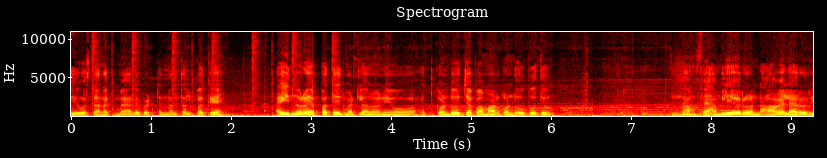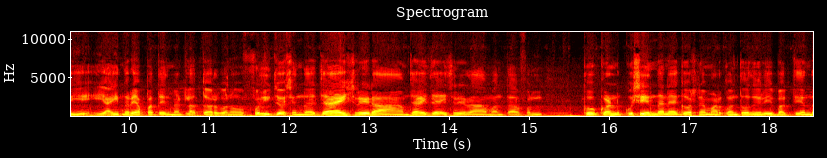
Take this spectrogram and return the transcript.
ದೇವಸ್ಥಾನಕ್ಕೆ ಮೇಲೆ ಬೆಟ್ಟದ ಮೇಲೆ ತಲುಪಕ್ಕೆ. ಐದುನೂರ ಎಪ್ಪತ್ತೈದು ಮೆಟ್ಲನ್ನು ನೀವು ಹತ್ಕೊಂಡು ಜಪ ಮಾಡ್ಕೊಂಡು ಹೋಗ್ಬೋದು. ನಮ್ಮ ಫ್ಯಾಮ್ಲಿಯವರು, ನಾವೆಲ್ಲರೂ ಈ ಐದುನೂರ ಎಪ್ಪತ್ತೈದು ಮೆಟ್ಲು ಹತ್ತೋರ್ಗು ಫುಲ್ ಜೋಶಿಂದ ಜೈ ಶ್ರೀರಾಮ್, ಜೈ ಜೈ ಶ್ರೀರಾಮ್ ಅಂತ ಫುಲ್ ಕೂತ್ಕೊಂಡು ಖುಷಿಯಿಂದನೇ ಘೋಷಣೆ ಮಾಡ್ಕೊತ ಹೋದ್ವಿ ರೀ ಭಕ್ತಿಯಿಂದ.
